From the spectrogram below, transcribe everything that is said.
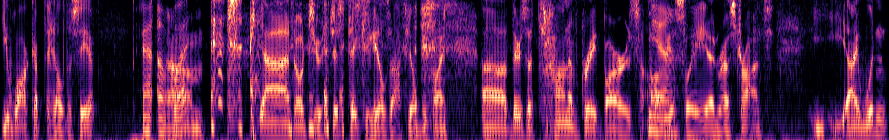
You walk up the hill to see it. Uh, oh, what? Um, yeah, don't you? Just take your heels off. You'll be fine. Uh, there's a ton of great bars, obviously, and restaurants. I wouldn't.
